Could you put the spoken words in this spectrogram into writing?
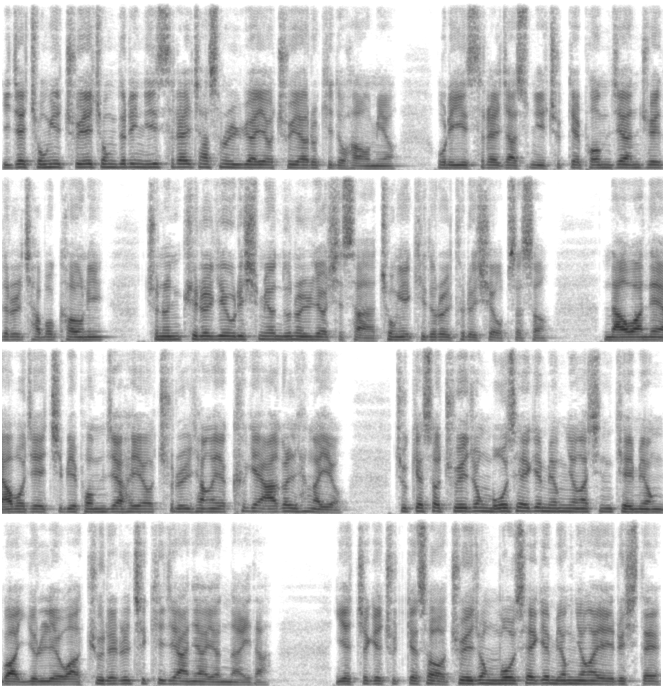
이제 종이 주의 종들인 이스라엘 자손을 위하여 주야로 기도하오며 우리 이스라엘 자손이 주께 범죄한 죄들을 자복하오니 주는 귀를 기울이시며 눈을 여시사 종의 기도를 들으시옵소서. 나와 내 아버지의 집이 범죄하여 주를 향하여 크게 악을 행하여 주께서 주의 종 모세에게 명령하신 계명과 율례와 규례를 지키지 아니하였나이다. 옛적에 주께서 주의 종 모세에게 명령하여 이르시되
